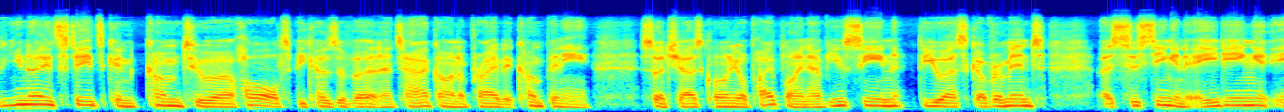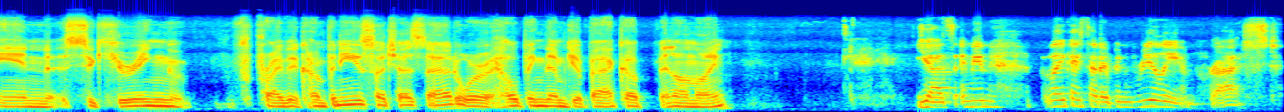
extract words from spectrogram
United States can come to a halt because of an attack on a private company such as Colonial Pipeline, have you seen the U.S. government assisting and aiding in securing private companies such as that or helping them get back up and online? Yes. I mean, like I said, I've been really impressed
